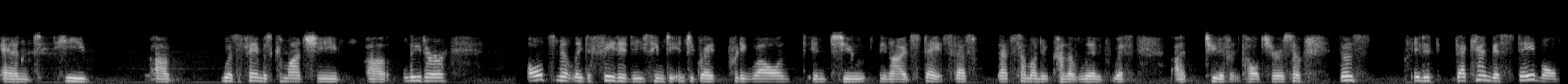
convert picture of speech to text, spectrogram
and he uh, was a famous Comanche uh, leader ultimately defeated, he seemed to integrate pretty well into the United States. That's that's someone who kind of lived with uh, two different cultures. So those it, that can be a stable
